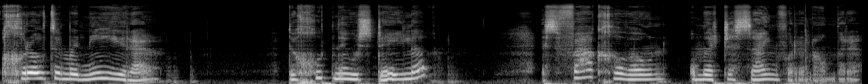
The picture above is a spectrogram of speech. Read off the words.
grote manieren. De goed nieuws delen is vaak gewoon om er te zijn voor een andere.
